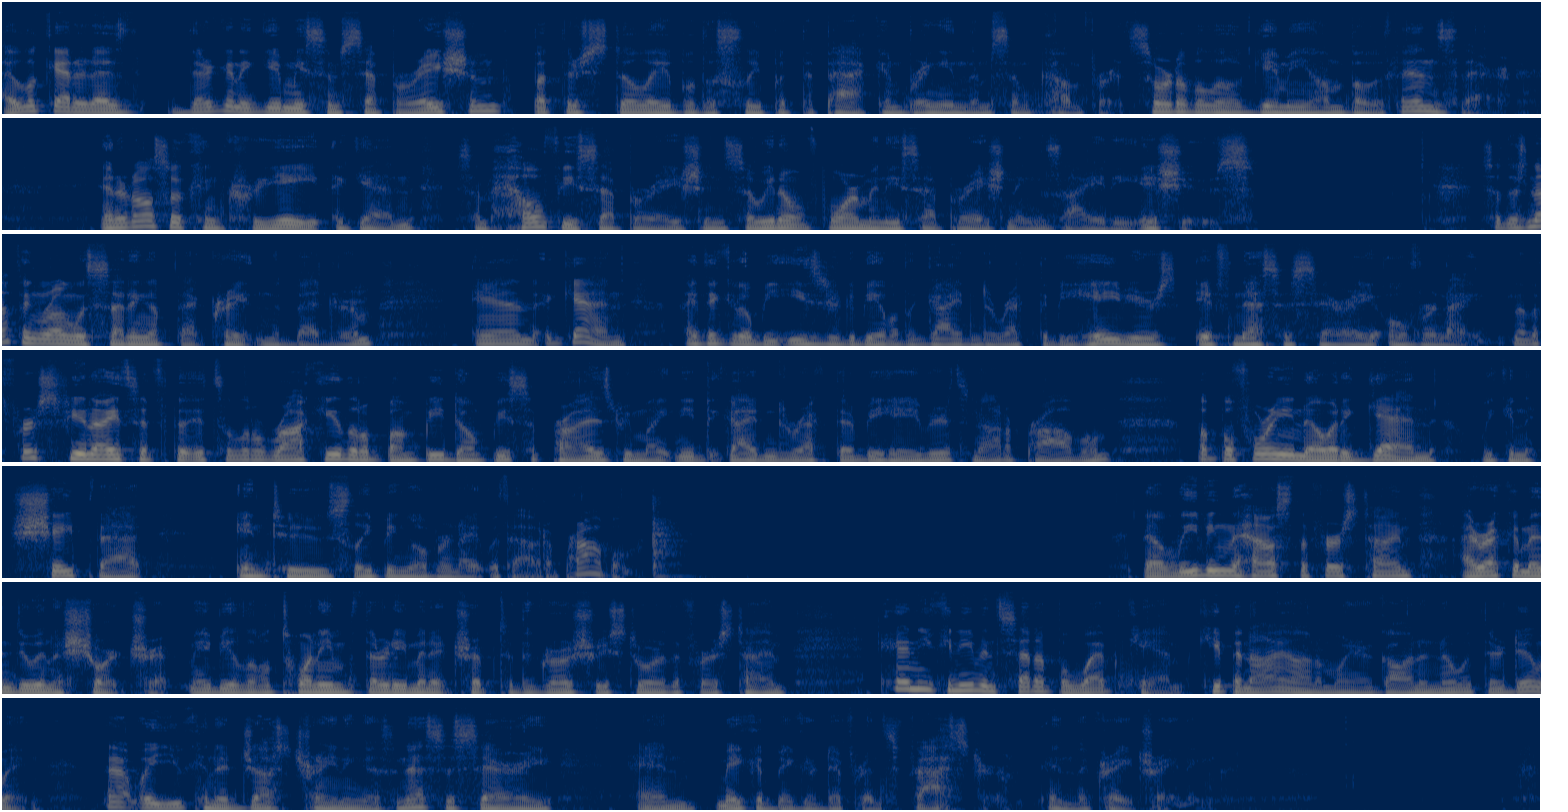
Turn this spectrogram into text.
I look at it as they're going to give me some separation, but they're still able to sleep with the pack and bringing them some comfort. Sort of a little gimme on both ends there. And it also can create, again, some healthy separation so we don't form any separation anxiety issues. So there's nothing wrong with setting up that crate in the bedroom. And again, I think it'll be easier to be able to guide and direct the behaviors if necessary overnight. Now, the first few nights, if it's a little rocky, a little bumpy, don't be surprised. We might need to guide and direct their behavior. It's not a problem. But before you know it, again, we can shape that into sleeping overnight without a problem. Now, leaving the house the first time, I recommend doing a short trip, maybe a little 20, 30 minute trip to the grocery store the first time. And you can even set up a webcam. Keep an eye on them while you're gone and know what they're doing. That way, you can adjust training as necessary and make a bigger difference faster in the crate training.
